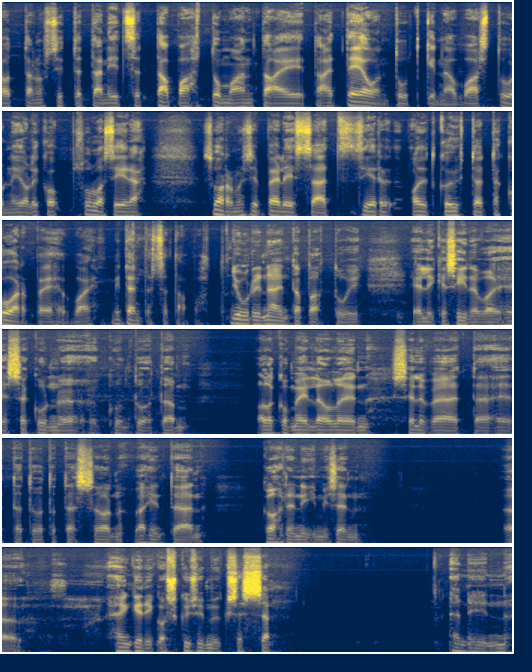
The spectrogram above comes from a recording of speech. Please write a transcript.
ottanut sitten tämän itse tapahtuman tai, tai teon tutkinnan vastuun, niin oliko sulla siinä sormisi pelissä, että siir, otitko yhteyttä KRP vai miten tässä tapahtui? Juuri näin tapahtui, eli siinä vaiheessa kun, kun tuota, alkoi meille olemaan selvää, että, että tuota, tässä on vähintään kahden ihmisen ö, henkirikoskysymyksessä, niin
